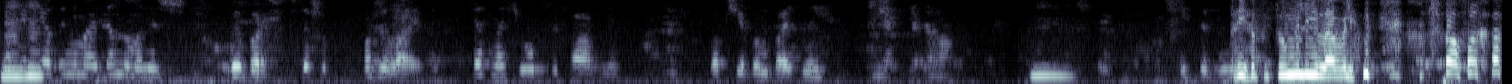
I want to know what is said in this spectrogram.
Так як я займаюся давно, мене ж вибор, все, що пожелаєте. Чесночок шикарний, взагалі бомбезний. М. І цибуля. Та я тут умліла, блін. від Запаха.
